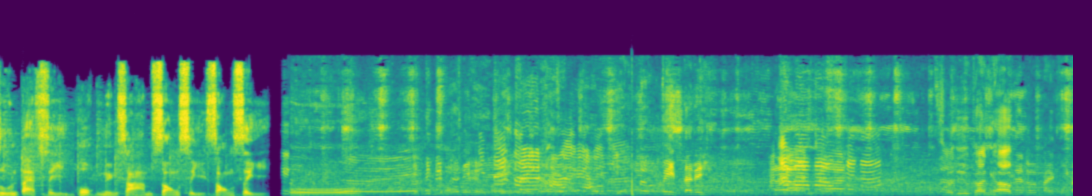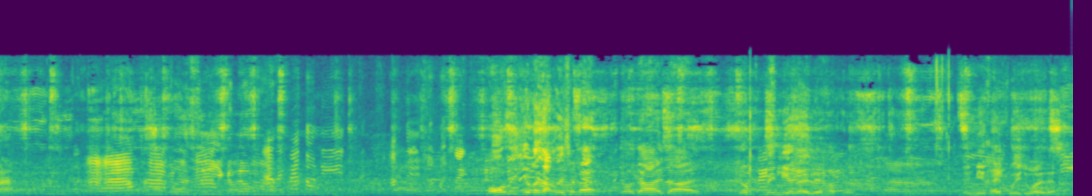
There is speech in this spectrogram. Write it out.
0846132424 โอ้ปิดแต่ดิสวัสดีทุกท่านครับจะโดนไมกูนะเปิดสิก็เริ่ม อ๋อไม่เกี่ยวกับหนังเลยใช่ไหมเราได้ได้ก็ไม่มีอะไรเลยครับผมไม่มีใครคุยด้วยเลยครับ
